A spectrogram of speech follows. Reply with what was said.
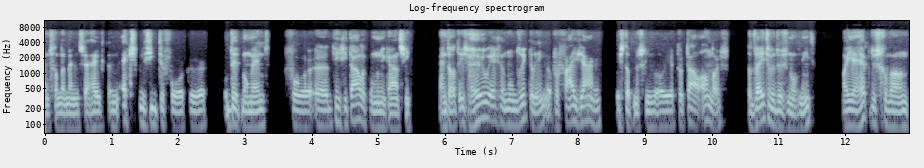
12% van de mensen heeft een expliciete voorkeur op dit moment voor uh, digitale communicatie. En dat is heel erg een ontwikkeling. Over vijf jaar is dat misschien wel weer totaal anders. Dat weten we dus nog niet. Maar je hebt dus gewoon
